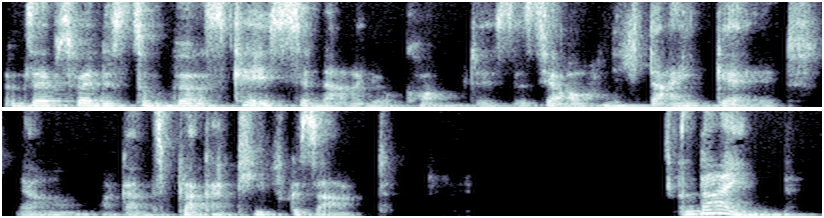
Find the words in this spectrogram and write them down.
Und selbst wenn es zum Worst-Case-Szenario kommt, es ist ja auch nicht dein Geld, ja, mal ganz plakativ gesagt. Nein,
